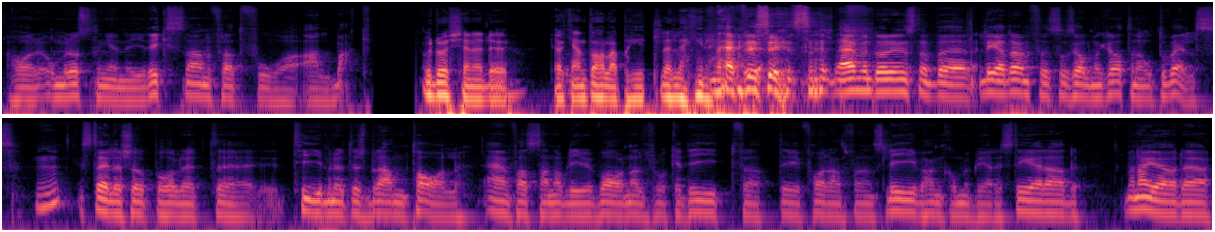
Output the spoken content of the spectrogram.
har omröstningen i riksdagen för att få all makt. Och då känner du, jag kan inte hålla på Hitler längre. Nej, precis. Nej, men då är det en snubbe, ledaren för Socialdemokraterna, Otto Wells, Mm. ställer sig upp och håller ett eh, 10 minuters brandtal. Även fast han har blivit varnad för att åka dit för att det är farans för hans liv, han kommer bli arresterad. Men han gör det,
